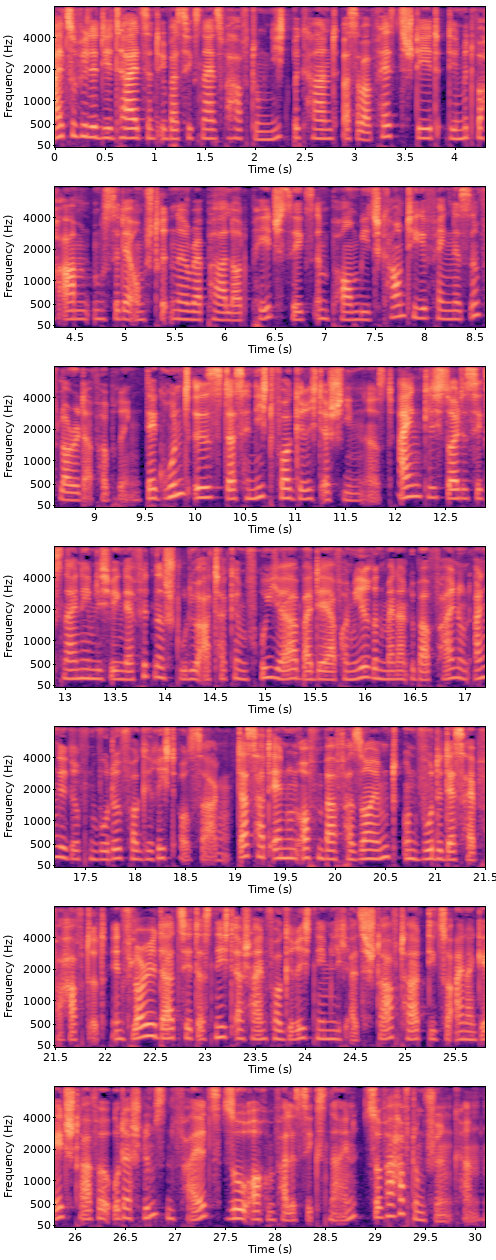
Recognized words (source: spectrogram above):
Allzu viele Details sind über 6 9s Verhaftung nicht bekannt, was aber feststeht, den Mittwochabend musste der umstrittene Rapper laut Page 6 im Palm Beach County Gefängnis in Florida verbringen. Der Grund ist, dass er nicht vor Gericht erschienen ist. Eigentlich sollte 6 9 nämlich wegen der Fitnessstudio-Attacke im Frühjahr, bei der er von mehreren Männern überfallen und angegriffen wurde, vor Gericht aussagen. Das hat er nun offenbar versäumt und wurde deshalb verhaftet. In Florida zählt das Nicht-Erscheinen vor Gericht nämlich als Straftat, die zu einer Geldstrafe oder schlimmstenfalls, so auch im Falle 6 9 zur Verhaftung führen kann.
